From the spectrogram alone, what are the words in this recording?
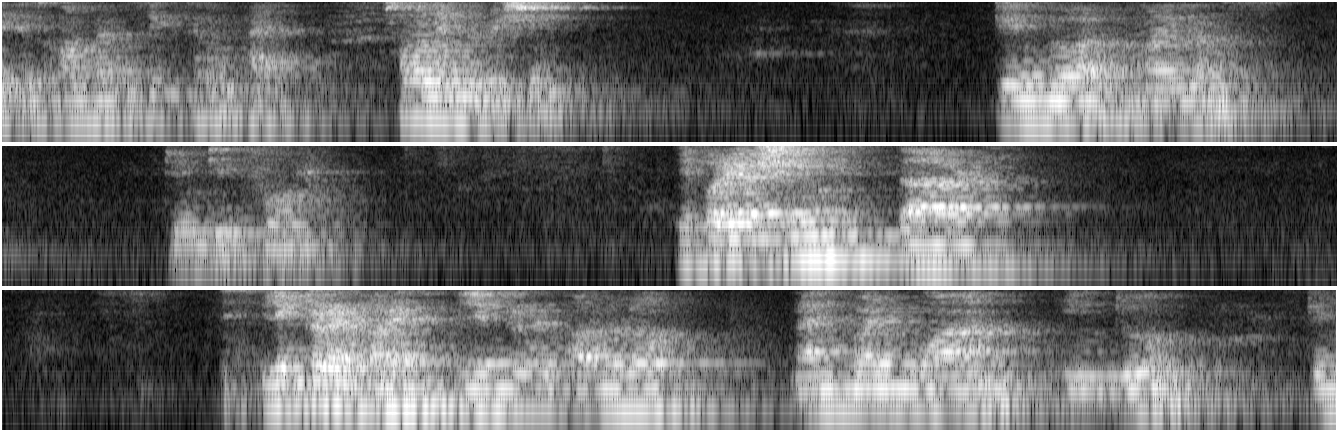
এটা হচ্ছে one point six seven five সামান্য একটু বেশি। Ten power minus twenty four এরপরে আসি তার ইলেকট্রনের ভরে ইলেকট্রনের ভর হলো nine point one into ten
